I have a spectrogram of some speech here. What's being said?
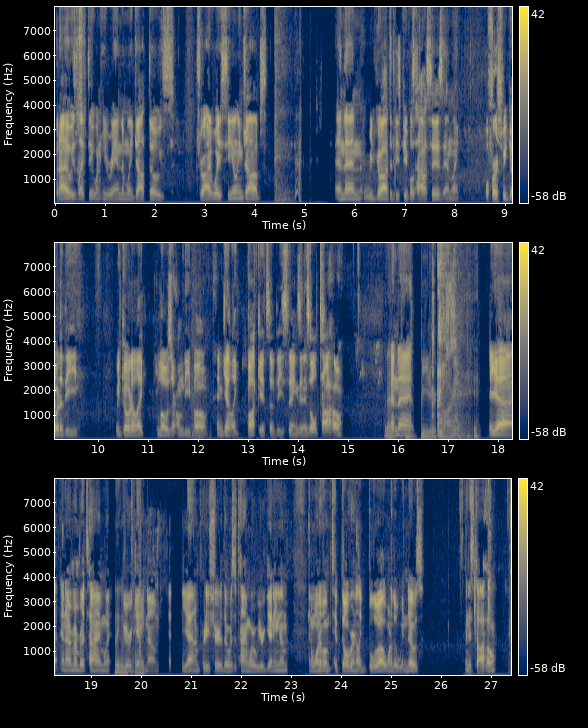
But I always liked it when he randomly got those driveway sealing jobs, and then we'd go out to these people's houses and like, well, first we'd go to the, we'd go to like Lowe's or Home Depot and get like buckets of these things in his old Tahoe. That, And then- that beater car. Yeah, and I remember a time when I think it was we were getting them. Yeah, and I'm pretty sure there was a time where we were getting them, and one of them tipped over and like blew out one of the windows in his Tahoe.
